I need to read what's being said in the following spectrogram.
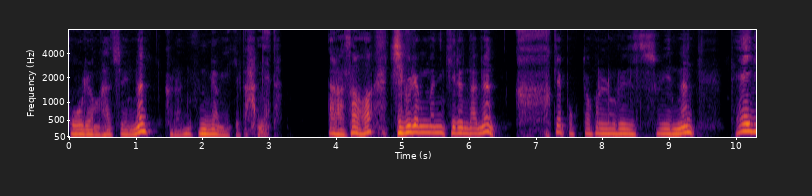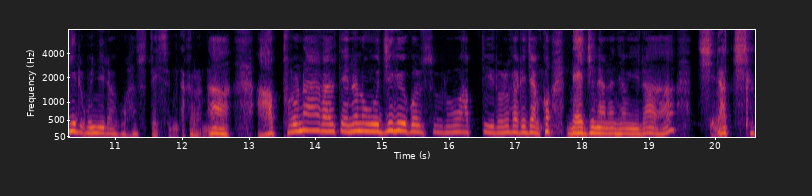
호령할 수 있는 그런 운명이기도 합니다. 따라서 지구력만 기른다면 크게 복덕을 누릴 수 있는 대길운이라고 할 수도 있습니다. 그러나 앞으로 나아갈 때는 오직 골수로 앞뒤를 가리지 않고 매진하는 형이라 지나칠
